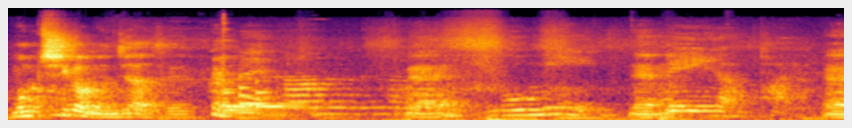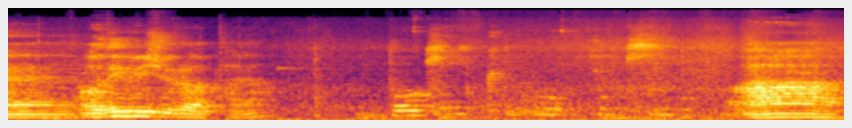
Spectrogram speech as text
몸치가 뭔지 아세요? 네, 나는 네. 몸이 네. 매일 아파요. 예, 어디 위주로 아파요? 목이 그리고 부기 아,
